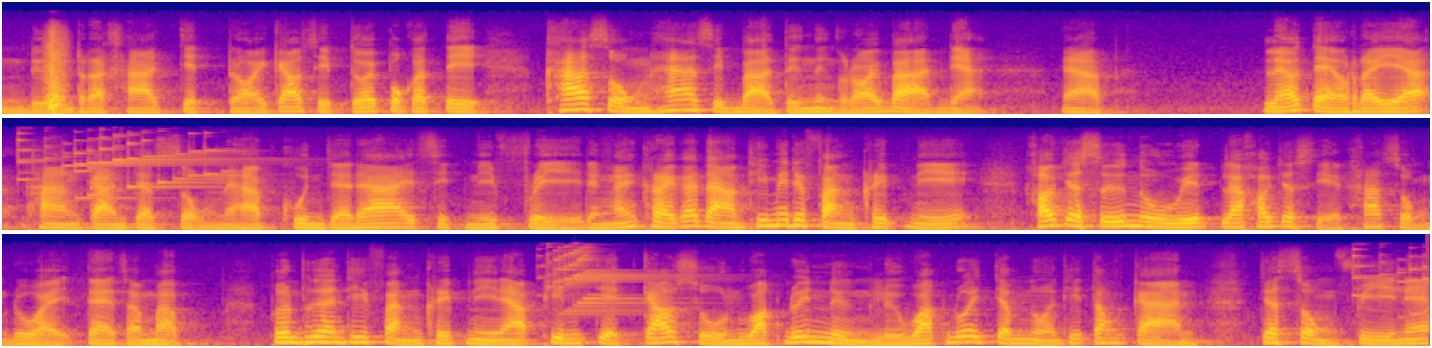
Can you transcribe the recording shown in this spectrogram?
1 เดือนราคา 790 โดยปกติค่าส่ง 50 บาทถึง 100 บาทเนี่ยนะครับ แล้วแต่ระยะทางการจัดส่งนะครับ คุณจะได้สิทธิ์นี้ฟรี ดังนั้นใครก็ตามที่ไม่ได้ฟังคลิปนี้ เขาจะซื้อนูวิทแล้วเขาจะเสียค่าส่งด้วย แต่สำหรับ เพื่อนๆที่ฟังคลิปนี้นะครับพิมพ์ 790 วักด้วย 1 หรือวักด้วยจำนวนที่ต้องการ จะส่งฟรีแน่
